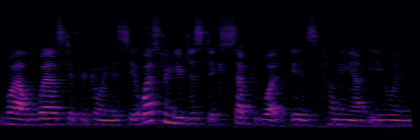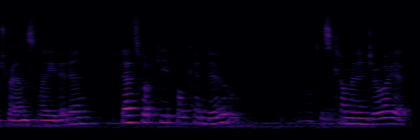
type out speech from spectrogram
Wild West, if you're going to see a western, you just accept what is coming at you and translate it, and that's what people can do. Just come and enjoy it.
